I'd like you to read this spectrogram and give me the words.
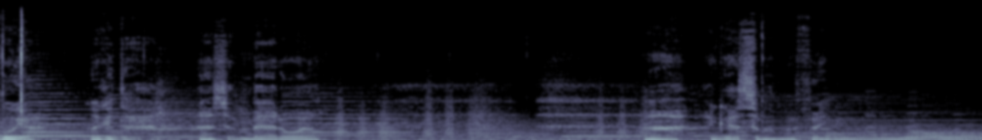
Booyah. Look at that. That's some bad oil. Ah, I got some on my finger.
